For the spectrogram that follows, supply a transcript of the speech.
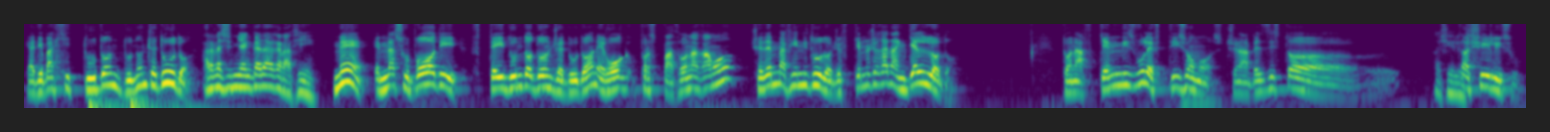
γιατί υπάρχει τούτον, τούτον και τούτον. Άρα να έχεις μια καταγραφή. Ναι, ε, να σου πω ότι φταίει τούτο, τούτον και τούτον, εγώ προσπαθώ να κάνω και δεν με αφήνει τούτο και φτιάχνω και καταγγέλλω το. Το να φτιάχνεις βουλευτής όμως και να παίζεις το, Αχίλης. τα χείλη σου.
